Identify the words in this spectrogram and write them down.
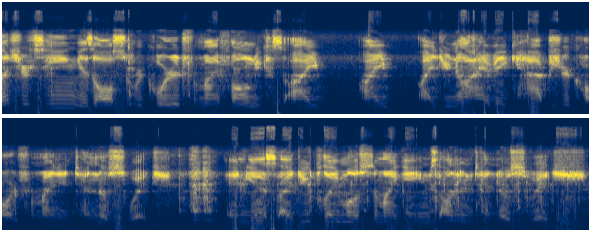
that you're seeing is also recorded from my phone because I I I do not have a capture card for my Nintendo Switch. And yes, I do play most of my games on Nintendo Switch.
